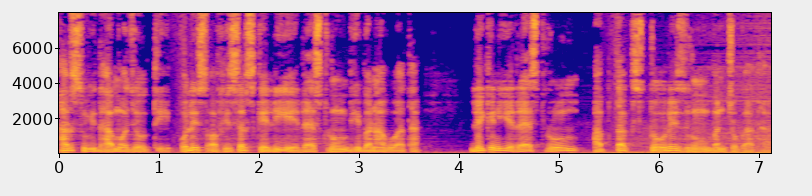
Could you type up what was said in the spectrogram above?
हर सुविधा मौजूद थी। पुलिस ऑफिसर्स के लिए रेस्ट रूम भी बना हुआ था, लेकिन ये रेस्ट रूम अब तक स्टोरेज रूम बन चुका था।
